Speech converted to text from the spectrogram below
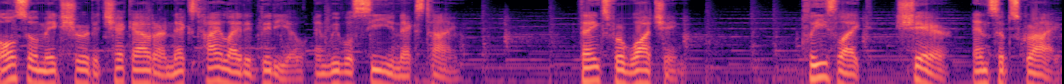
also make sure to check out our next highlighted video and we will see you next time. Thanks for watching. Please like, share, and subscribe.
